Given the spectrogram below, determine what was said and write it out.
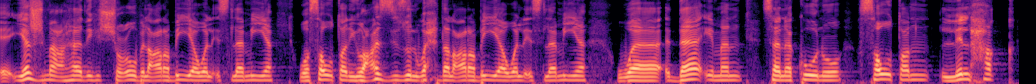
يجمع هذه الشعوب العربية والإسلامية وصوتا يعزز الوحدة العربية والإسلامية ودائما سنكون صوتا للحق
